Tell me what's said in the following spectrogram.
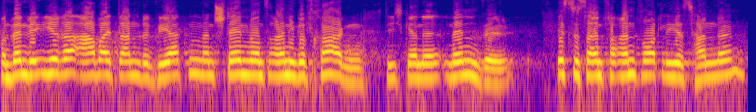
Und wenn wir Ihre Arbeit dann bewerten, dann stellen wir uns einige Fragen, die ich gerne nennen will. Ist es ein verantwortliches Handeln,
